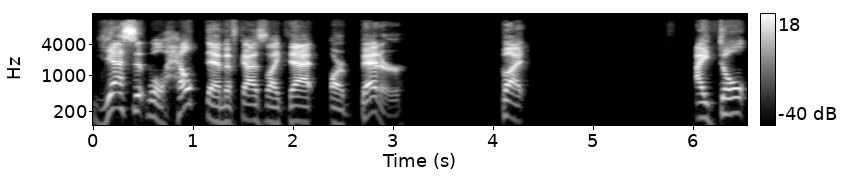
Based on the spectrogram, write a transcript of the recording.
yes, it will help them if guys like that are better, but I don't.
